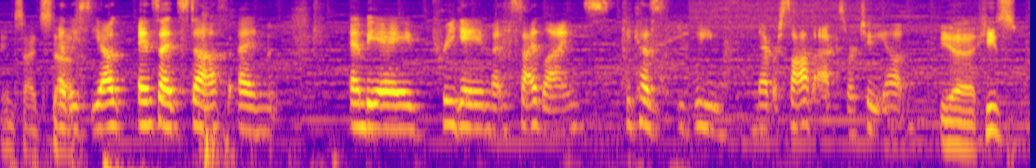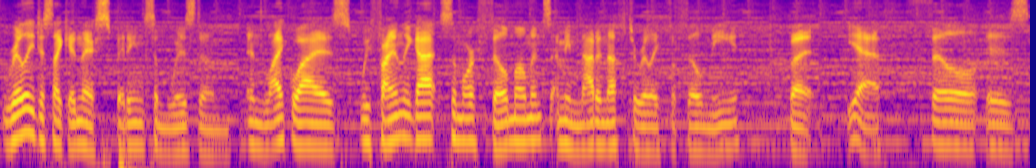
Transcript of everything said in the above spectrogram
Inside stuff. at least young inside stuff and NBA pregame and sidelines because we never saw that because we're too young. Yeah, he's really just like in there spitting some wisdom. And likewise, we finally got some more Phil moments. I mean, not enough to really fulfill me, but yeah, Phil is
